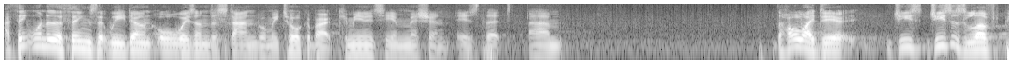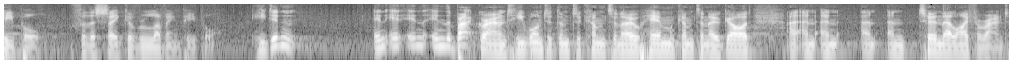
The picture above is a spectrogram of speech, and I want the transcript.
I think one of the things that we don't always understand when we talk about community and mission is that um, the whole idea Jesus, loved people for the sake of loving people. He didn't in, in, in the background, he wanted them to come to know him, come to know God, and, and, and, and turn their life around.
